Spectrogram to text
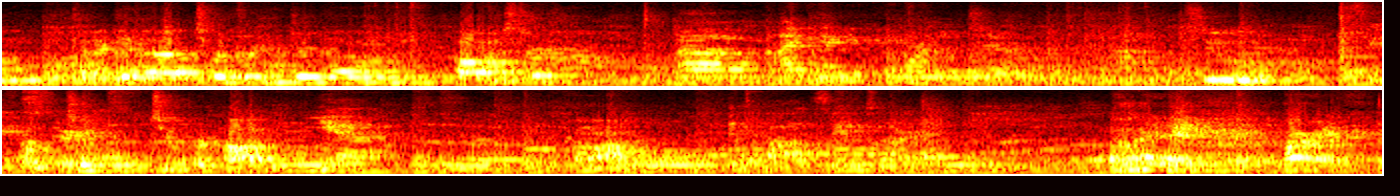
Um, can I get a two or three hundred um, coffee stirrers? Um, I can't give you more than two. Two, Two for, two, two per cup? Yeah. Come on. It's policy, I'm sorry. Okay, all right.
